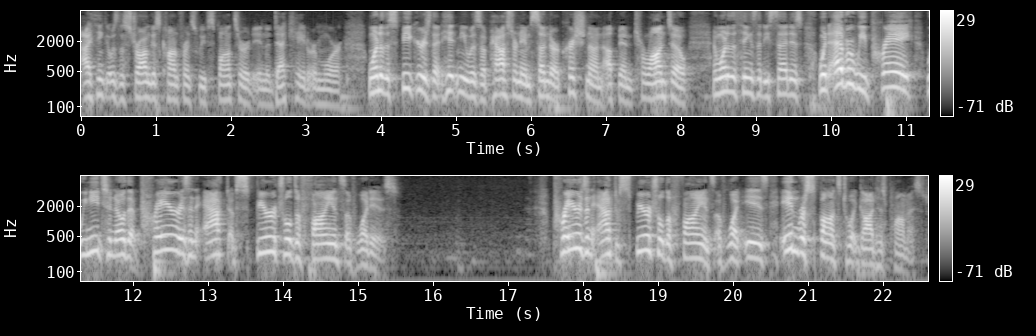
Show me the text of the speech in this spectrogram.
I think it was the strongest conference we've sponsored in a decade or more. One of the speakers that hit me was a pastor named Sunder Krishnan up in Toronto. And one of the things that he said is whenever we pray, we need to know that prayer is an act of spiritual defiance of what is. Prayer is an act of spiritual defiance of what is in response to what God has promised.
